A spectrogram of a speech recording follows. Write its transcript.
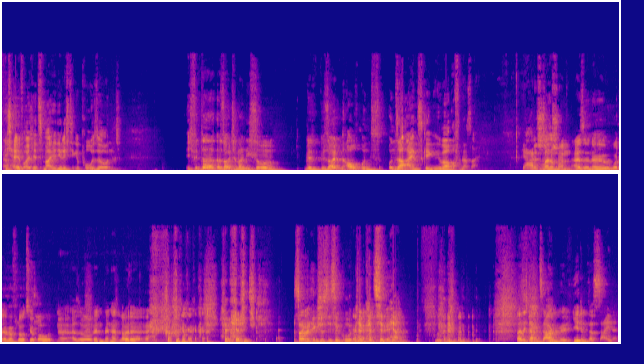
ja. ich helfe euch jetzt mal hier die richtige Pose und ich finde, da, da, sollte man nicht so, wir, wir sollten auch uns, unser Eins gegenüber offener sein. Ja, das stimmt also, schon. Also, ne, whatever floats your boat, ne? Also, wenn, wenn halt Leute. Sorry, mein Englisch ist nicht so gut, dann kannst du mehr. Was ich damit sagen will, jedem das Seine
